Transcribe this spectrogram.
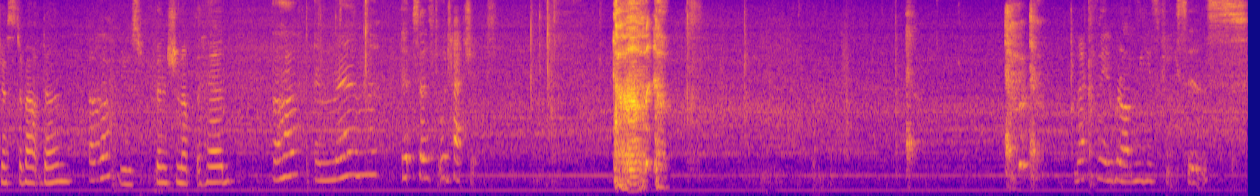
Just about done. Uh huh. He's finishing up the head. Uh huh. And then it says to attach it. On these pieces.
